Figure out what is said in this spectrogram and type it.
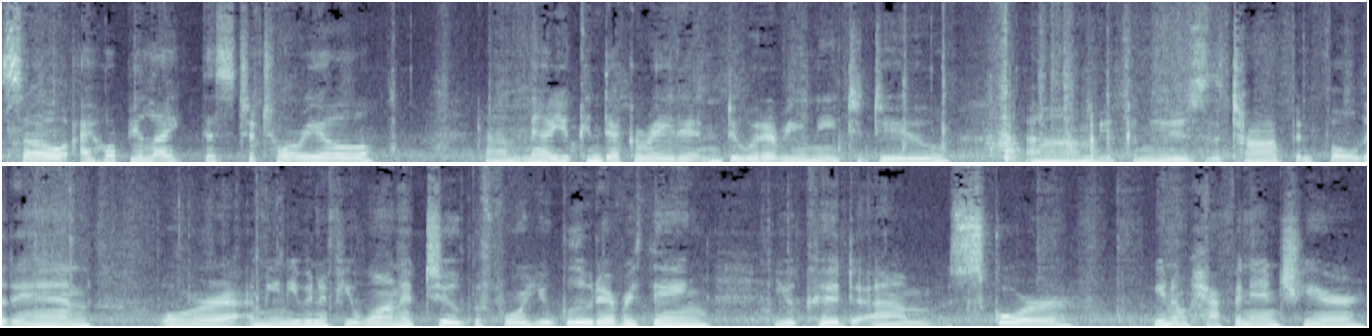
So I hope you like this tutorial. Um, now you can decorate it and do whatever you need to do. Um, you can use the top and fold it in or I mean even if you wanted to before you glued everything you could um, score you know half an inch here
